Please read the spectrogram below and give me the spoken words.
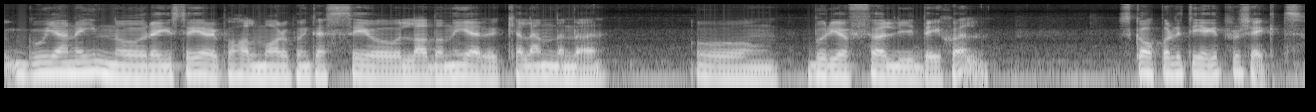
Gå gärna in och registrera dig på halvmara.se och ladda ner kalendern där. Och börja följa dig själv. Skapa ditt eget projekt.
